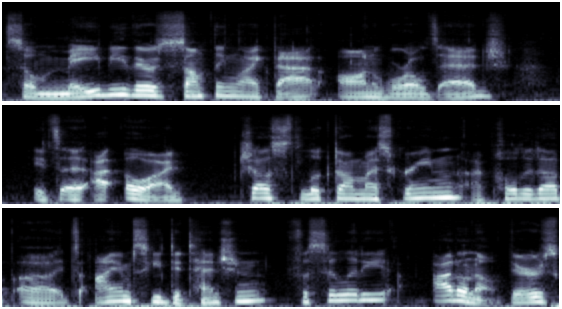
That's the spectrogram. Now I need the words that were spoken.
So maybe there's something like that on World's Edge. It's a I, oh I just looked on my screen. I pulled it up. Uh, it's IMC detention facility. I don't know. There's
